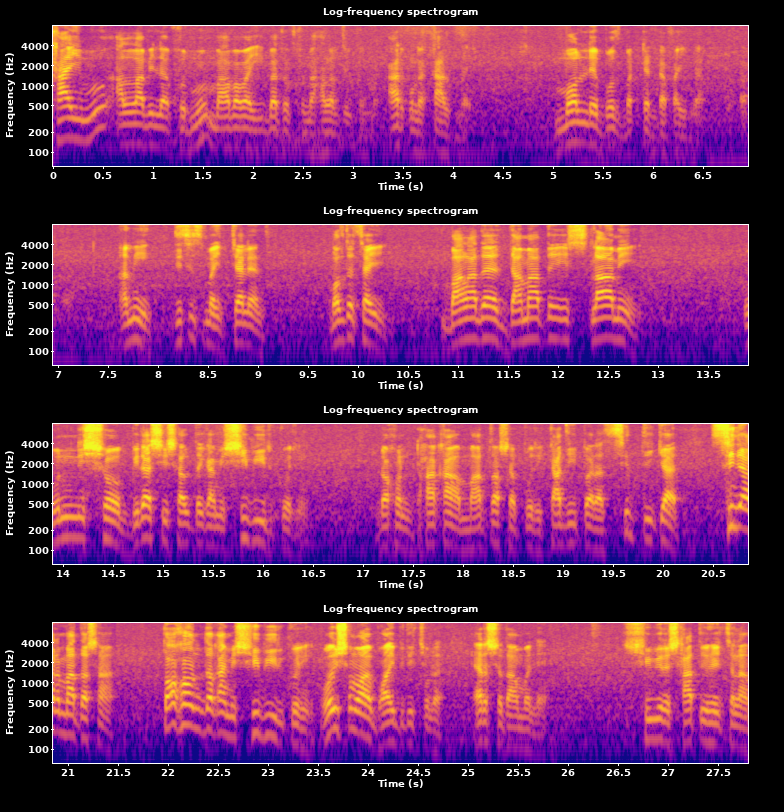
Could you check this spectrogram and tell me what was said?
খাইমু, আল্লাহ বিল্লাহ করমু মা বাবা ইবাদত করব হালাল করব আর কোনো কাজ নাই। মরলে বসবা টেন্ডা পাইবা আমি দিস ইজ মাই চ্যালেঞ্জ বলতে চাই, বাংলাদেশ জামাতে ইসলামী উনিশশো বিরাশি সাল থেকে আমি শিবির করি। যখন ঢাকা মাদ্রাসা পড়ি, কাজীপাড়া সিদ্দিকার সিনিয়র মাদ্রাসা, তখন তো আমি শিবির করি। ওই সময় ভয়ভীতি ছিল, এর সাথে আমলে শিবিরে সাথী হয়েছিলাম,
